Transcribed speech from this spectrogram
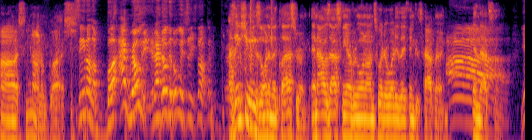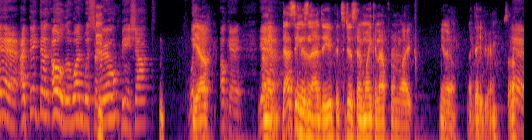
Uh, scene on a bus. Scene on a bus. I wrote it, and I don't know what she's talking. about. I think she means the one in the classroom. And I was asking everyone on Twitter, what do they think is happening? Ah, in that scene. Yeah, I think that. Oh, the one with Surreal being shocked. Waking Yep. Okay. Yeah. I mean, that scene isn't that deep. It's just him waking up from like, you know, a daydream. So Yeah,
